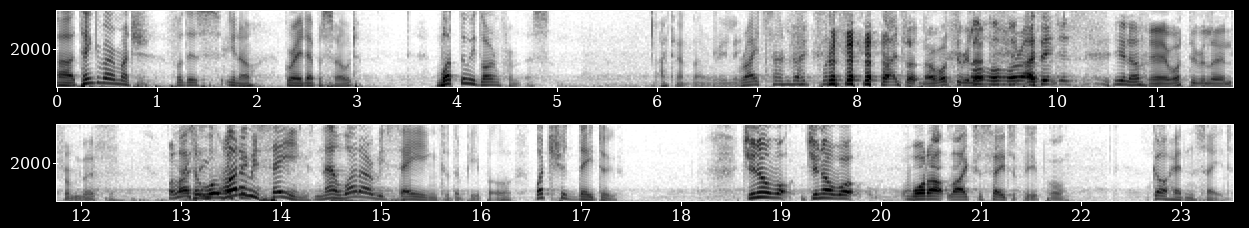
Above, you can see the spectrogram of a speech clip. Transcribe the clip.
uh, thank you very much for this. You know, great episode. What do we learn from this? I don't know really. Right time, right place. I don't know. What do we learn? or, or I think. just, you know. Yeah. What do we learn from this? Well, I So think. wh- I what are we saying now? What are we saying to the people? What should they do? Do you know what? Do you know what? What I'd like to say to people? Go ahead and say it.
